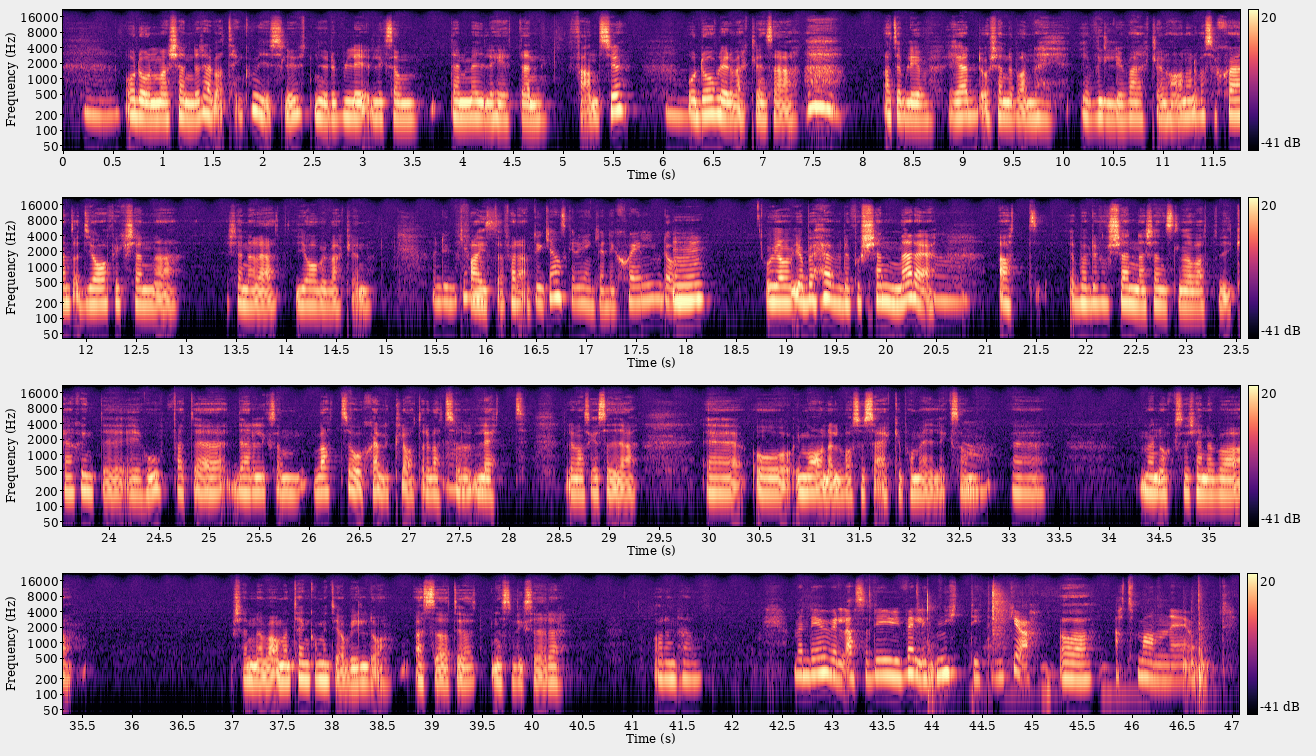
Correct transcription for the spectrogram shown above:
Och då när man kände det, här, bara, tänk om vi är slut nu. Det blir liksom, den möjligheten fanns ju. Och då blev det verkligen så här att jag blev rädd och kände bara nej, jag vill ju verkligen ha honom. Det var så skönt att jag fick känna, känna det att jag vill verkligen Men du, fighta gransk, för det. du granskade egentligen dig själv då. Mm. Och jag, jag behövde få känna det. Att jag behövde få känna känslan av att vi kanske inte är ihop. För att det, det hade liksom varit så självklart och det varit så lätt. Eller vad man ska säga. Eh, och Emanuel var så säker på mig liksom. Eh, men också känna bara känna bara, men tänk om inte jag vill då. Alltså att jag nästan fick säga det. Ja, den här. Men det är väl, alltså det är ju väldigt nyttigt tänker jag. Ja. Att man, eh,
